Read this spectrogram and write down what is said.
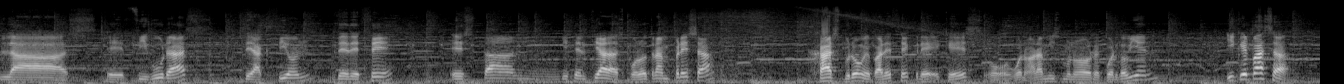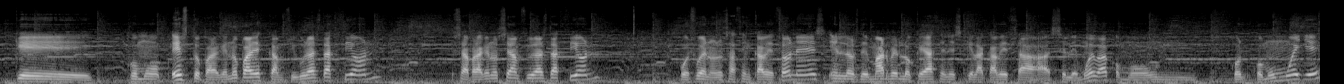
las eh, figuras de acción de DC están licenciadas por otra empresa, Hasbro me parece que es, o bueno, ahora mismo no lo recuerdo bien. ¿Y qué pasa? Que como esto, para que no parezcan figuras de acción, o sea, para que no sean figuras de acción, pues bueno, los hacen cabezones. En los de Marvel lo que hacen es que la cabeza se le mueva como un, como un muelle.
